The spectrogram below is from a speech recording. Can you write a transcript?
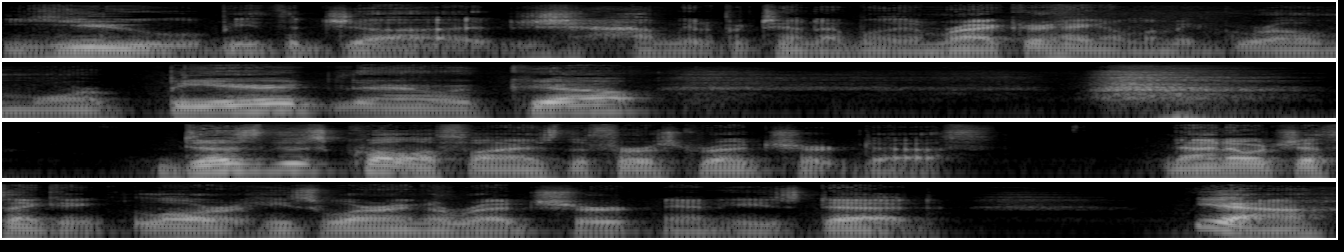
You be the judge. I'm going to pretend I'm William Riker. Hang on, let me grow more beard. There we go. Does this qualify as the first red shirt death? Now I know what you're thinking. Laura, he's wearing a red shirt and he's dead. Yeah.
